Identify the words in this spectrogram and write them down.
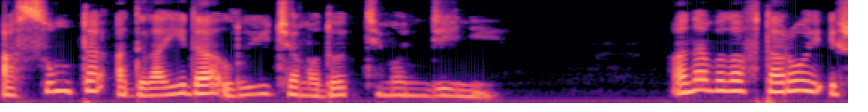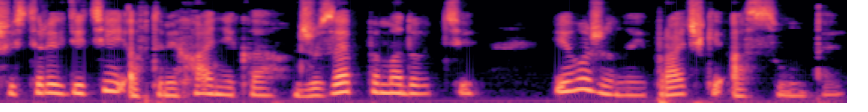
Ассунта Аделаида Луиджа Модотти Мондини. Она была второй из шестерых детей автомеханика Джузеппе Мадотти и его жены прачки Ассунты.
